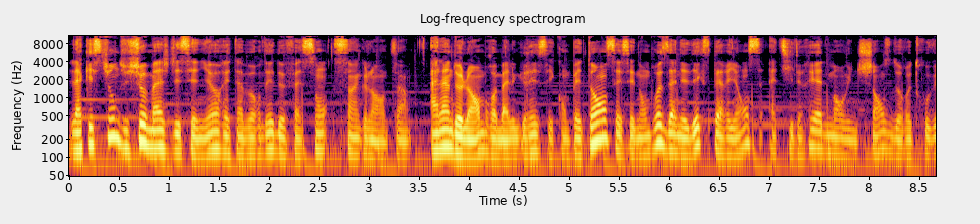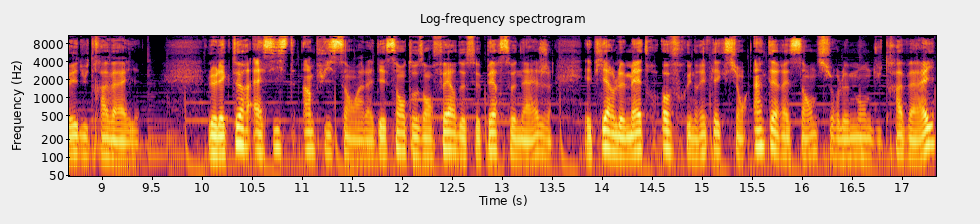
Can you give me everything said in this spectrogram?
La question du chômage des seniors est abordée de façon cinglante. Alain Delambre, malgré ses compétences et ses nombreuses années d'expérience, a-t-il réellement une chance de retrouver du travail? Le lecteur assiste impuissant à la descente aux enfers de ce personnage et Pierre Lemaître offre une réflexion intéressante sur le monde du travail,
